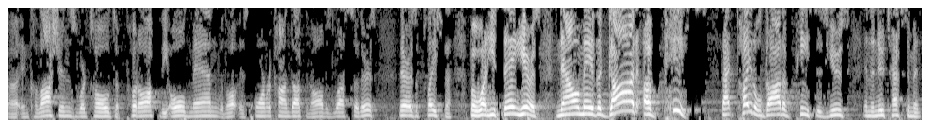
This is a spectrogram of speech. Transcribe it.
Uh, in Colossians, we're told to put off the old man with all his former conduct and all of his lusts. So there is, there is a place that. But what he's saying here is, now may the God of peace, that title, God of peace, is used in the New Testament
